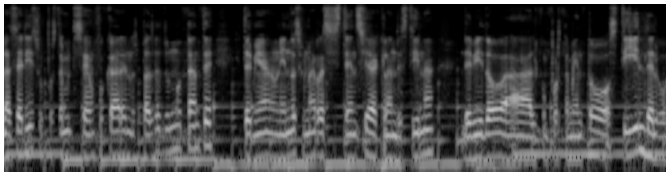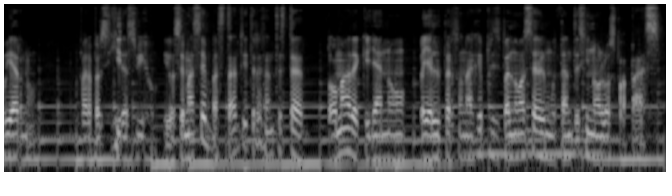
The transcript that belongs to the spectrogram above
La serie supuestamente se va a enfocar en los padres de un mutante que terminan uniéndose a una resistencia clandestina debido al comportamiento hostil del gobierno para perseguir a su hijo. Digo, se me hace bastante interesante esta toma de que ya no vaya el personaje principal, no va a ser el mutante, sino los papás.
